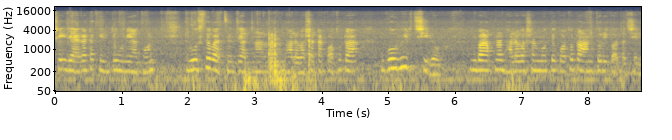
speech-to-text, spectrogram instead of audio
সেই জায়গাটা কিন্তু উনি এখন বুঝতে পারছেন যে আপনার ভালোবাসাটা কতটা গভীর ছিল বা আপনার ভালোবাসার মধ্যে কতটা আন্তরিকতা ছিল।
